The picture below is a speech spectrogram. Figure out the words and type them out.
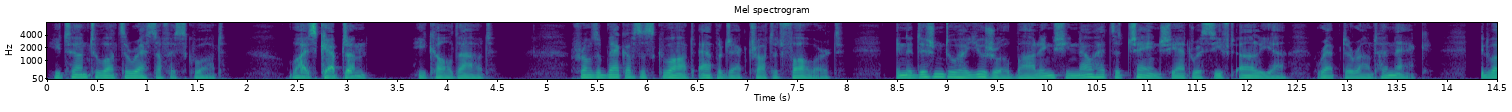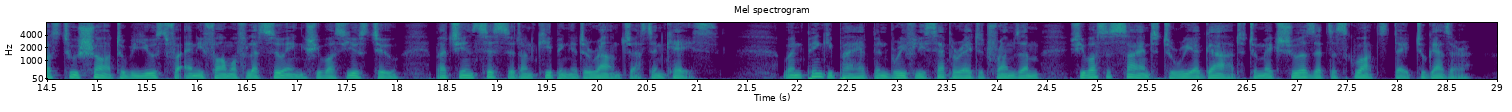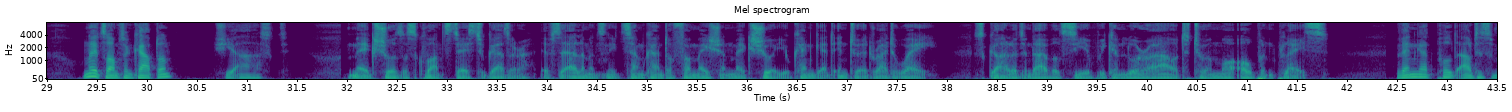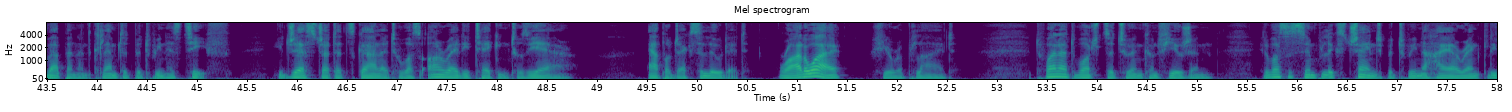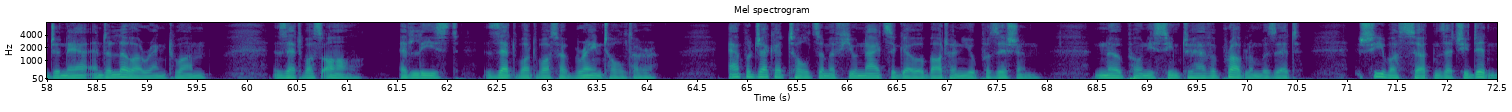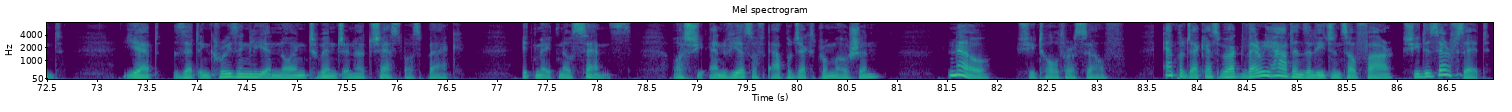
He turned towards the rest of his squad. Vice Captain, he called out. From the back of the squad, Applejack trotted forward. In addition to her usual barding, she now had the chain she had received earlier wrapped around her neck. It was too short to be used for any form of lassoing she was used to, but she insisted on keeping it around just in case. When Pinkie Pie had been briefly separated from them, she was assigned to rear guard to make sure that the squad stayed together. Need something, Captain? she asked. Make sure the squad stays together. If the elements need some kind of formation, make sure you can get into it right away. Scarlet and I will see if we can lure her out to a more open place. Vanguard pulled out his weapon and clamped it between his teeth. He gestured at Scarlet, who was already taking to the air. Applejack saluted. Right away, she replied. Twilight watched the two in confusion. It was a simple exchange between a higher ranked legionnaire and a lower ranked one. That was all. At least, that what was her brain told her. Applejack had told them a few nights ago about her new position. No pony seemed to have a problem with it. She was certain that she didn't. Yet that increasingly annoying twinge in her chest was back. It made no sense. Was she envious of Applejack's promotion? No, she told herself. Applejack has worked very hard in the Legion so far. She deserves it.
